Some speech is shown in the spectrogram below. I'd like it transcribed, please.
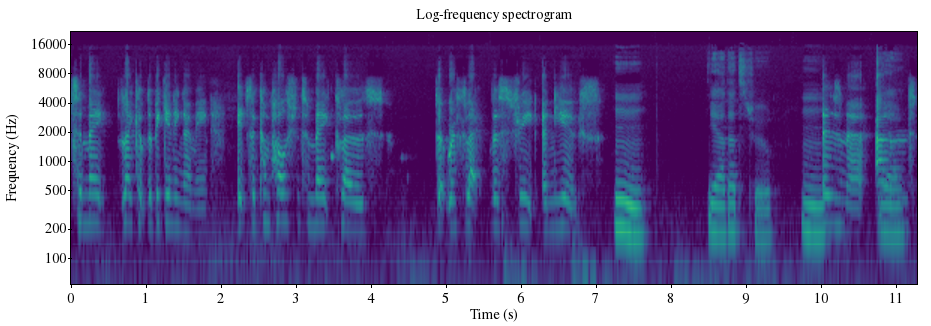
to make like at the beginning. I mean, it's a compulsion to make clothes that reflect the street and youth, Mm. yeah, that's true. Mm. isn't it? Yeah. And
